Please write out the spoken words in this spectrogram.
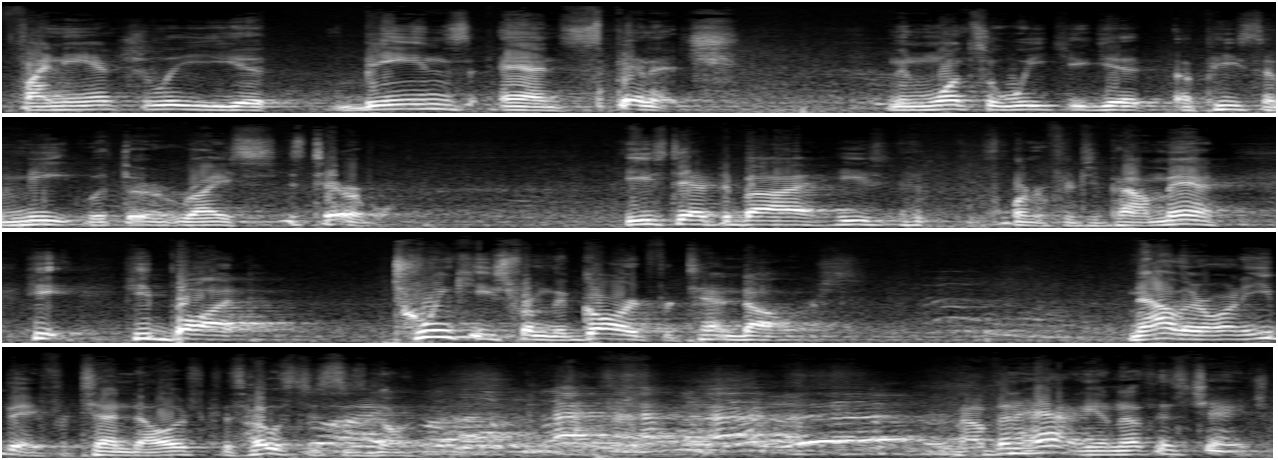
Financially, you get beans and spinach. And then once a week, you get a piece of meat with the rice. It's terrible. He used to have to buy, he's a 450 pound man. He, he bought Twinkies from the guard for $10. Now they're on eBay for $10 because Hostess is gone. I've been happy and nothing's changed.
